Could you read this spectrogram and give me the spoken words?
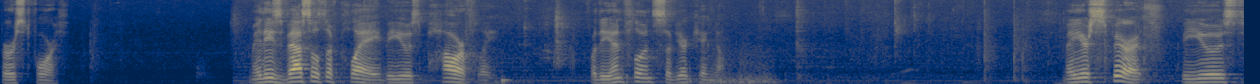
burst forth. May these vessels of clay be used powerfully for the influence of your kingdom. May your spirit be used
